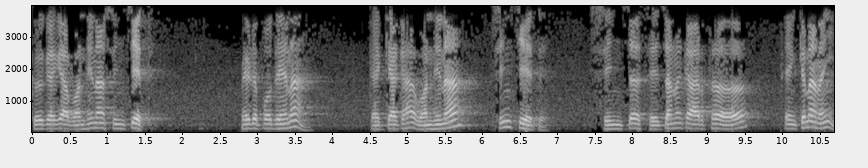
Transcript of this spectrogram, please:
कोई कह क्या वन्हिना सिंचेत। पेड़ पौधे है ना? कह, क्या कहा? वन्हिना सिंचेत। सिंच, सेचन का अर्थ फेंकना नहीं।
